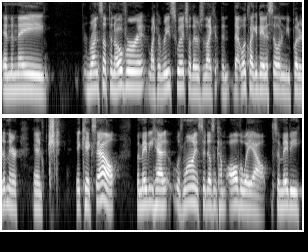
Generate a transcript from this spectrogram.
and then they run something over it like a reed switch, or there's like that looked like a data cylinder, and you put it in there and it kicks out. But maybe had it with lines so it doesn't come all the way out. So maybe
